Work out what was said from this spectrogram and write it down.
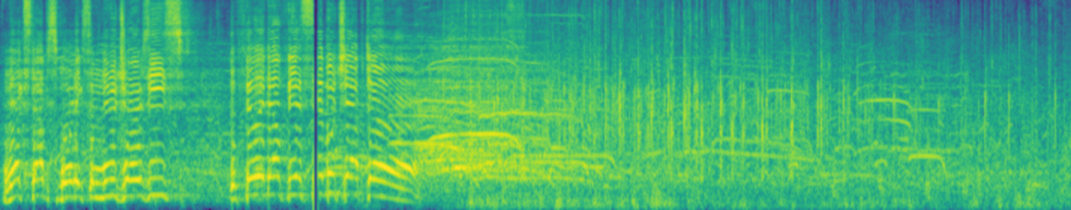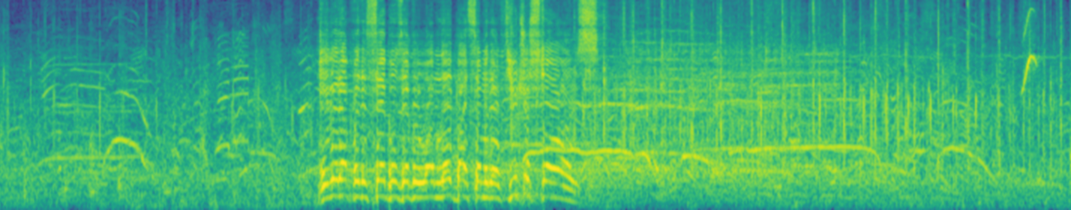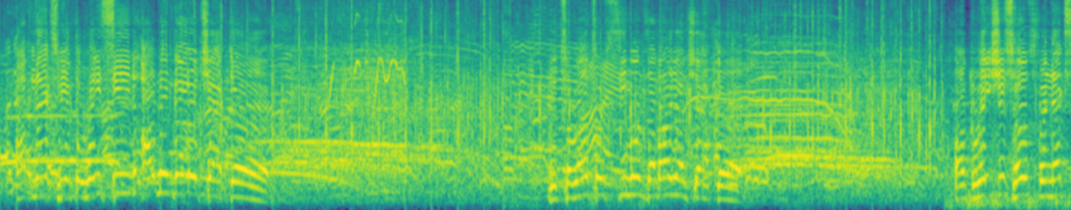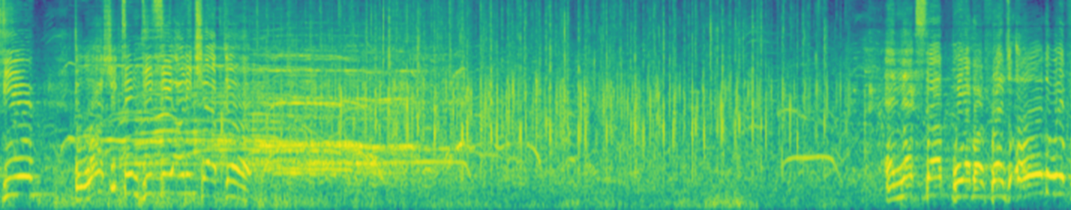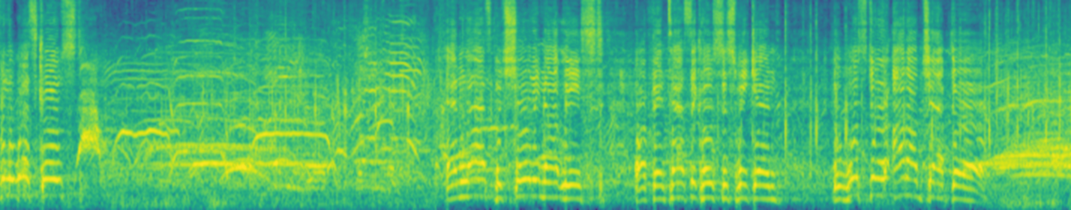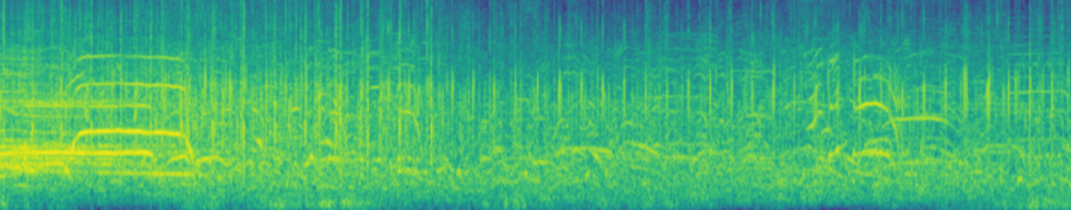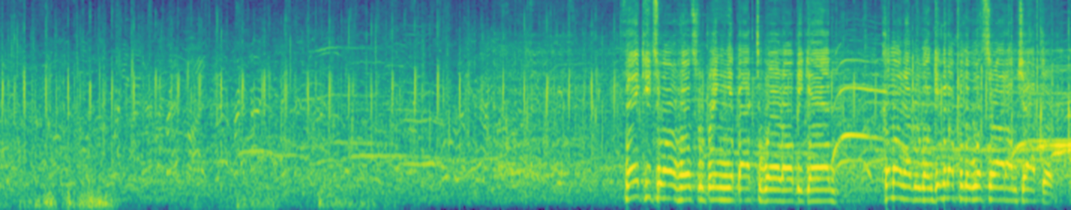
Next up, sporting some new jerseys, the Philadelphia Sebouh chapter. Give it up for the Sebouhs, everyone, led by some of their future stars. The Toronto Simon Zavarian chapter. Our gracious host for next year, the Washington, D.C. Ani chapter. And next up, we have our friends all the way from the West Coast. And last but surely not least, our fantastic host this weekend, the Worcester Aram chapter. Thank you to our host for bringing it back to where it all began. Come on, everyone, give it up for the Worcester Aram chapter.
